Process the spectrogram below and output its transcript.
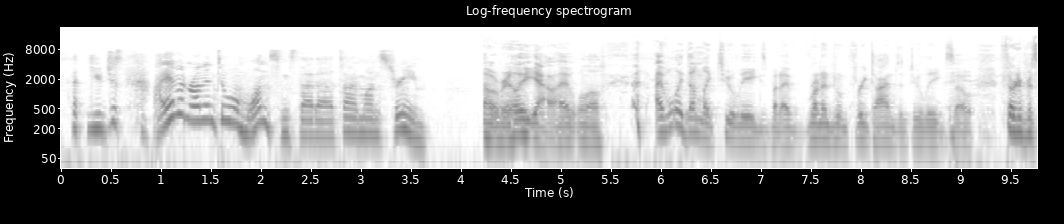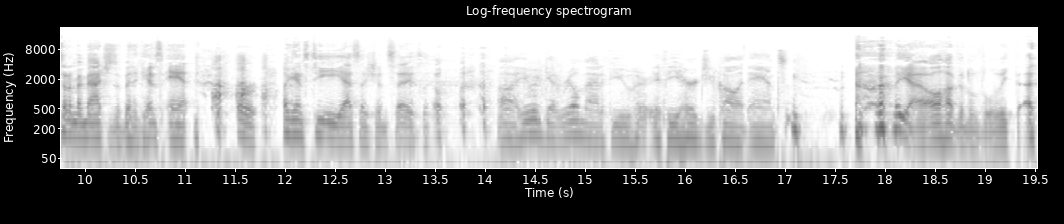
you just I haven't run into him once since that uh, time on stream. Oh really? Yeah. I, well, I've only done like two leagues, but I've run into him three times in two leagues. So thirty percent of my matches have been against Ant or against TES, I should say. So uh, he would get real mad if you if he heard you call it Ant. yeah, I'll have to delete that.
